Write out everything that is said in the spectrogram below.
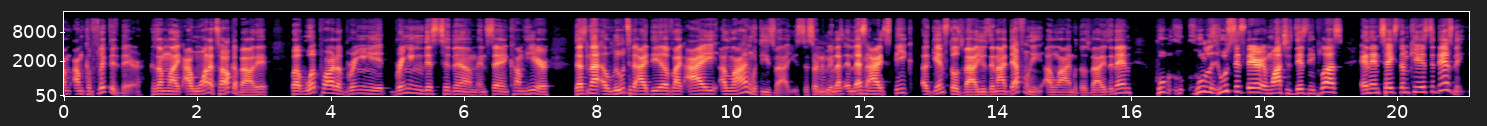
I'm, I'm conflicted there because I'm like I want to talk about it, but what part of bringing it, bringing this to them and saying, come here, does not allude to the idea of like, I align with these values to a certain degree. Mhm, Unless, unless mhm. I speak against those values, then I definitely align with those values. And then who, who, who, sits there and watches Disney Plus and then takes them kids to Disney?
